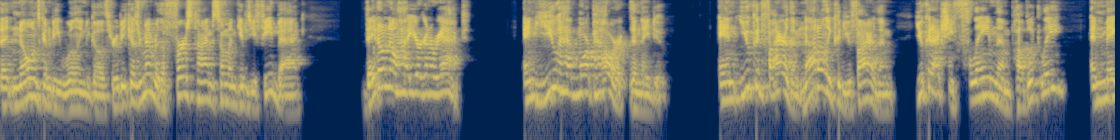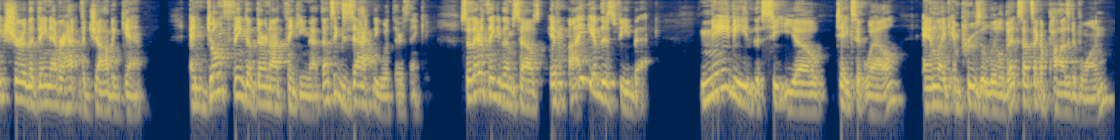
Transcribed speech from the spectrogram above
that no one's going to be willing to go through. Because remember, the first time someone gives you feedback, they don't know how you're going to react. And you have more power than they do. And you could fire them. Not only could you fire them, you could actually flame them publicly and make sure that they never have a job again. And don't think that they're not thinking that. That's exactly what they're thinking. So they're thinking to themselves, if I give this feedback, maybe the CEO takes it well and like improves a little bit. So that's like a positive one.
